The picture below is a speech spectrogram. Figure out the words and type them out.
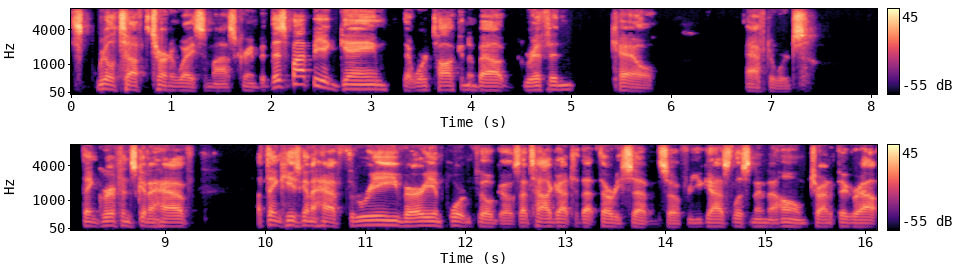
it's real tough to turn away some ice cream. But this might be a game that we're talking about Griffin Kell afterwards. I think Griffin's going to have, I think he's going to have three very important field goals. That's how I got to that 37. So, for you guys listening at home, trying to figure out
